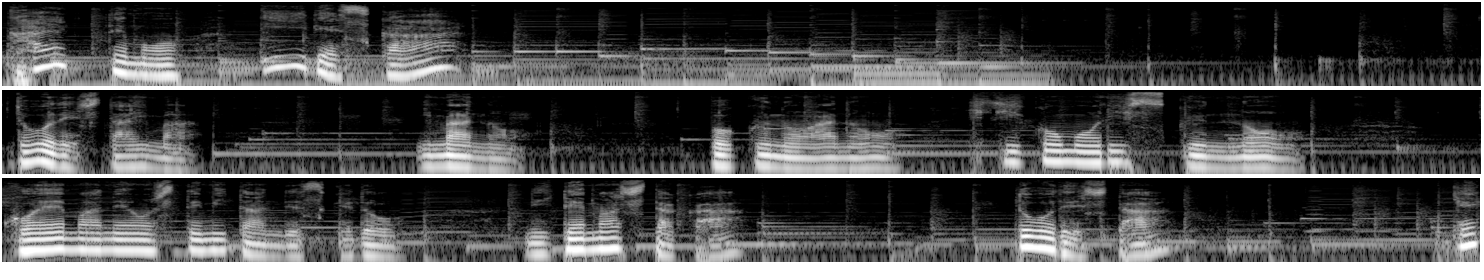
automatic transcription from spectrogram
帰ってもいいですか？どうでした今？今の僕のあの引きこもりすくんの声真似をしてみたんですけど似てましたか？どうでした？結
